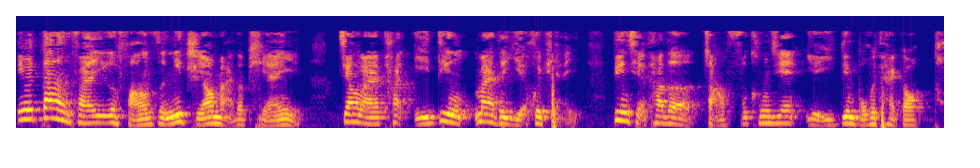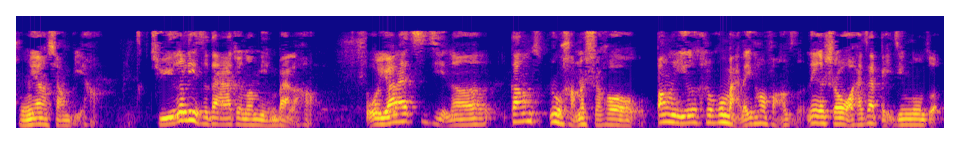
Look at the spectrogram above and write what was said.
因为但凡一个房子，你只要买的便宜，将来它一定卖的也会便宜，并且它的涨幅空间也一定不会太高。同样相比哈，举一个例子，大家就能明白了哈。我原来自己呢，刚入行的时候，帮一个客户买了一套房子。那个时候我还在北京工作，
